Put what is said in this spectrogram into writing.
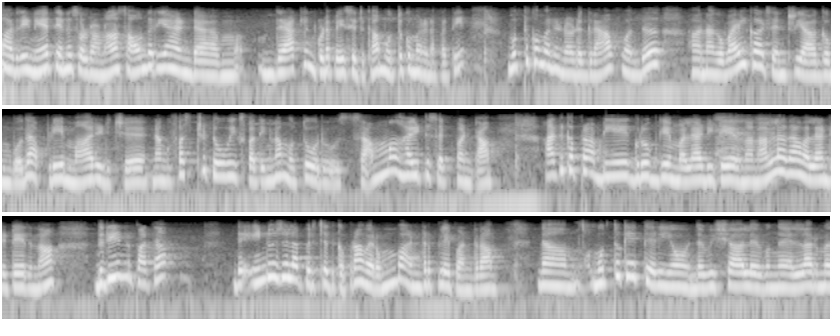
மாதிரி நேற்று என்ன சொல்கிறான்னா சௌந்தர்யா அண்ட் ஜாக்லின் கூட பேசிகிட்டு இருக்கான் முத்துக்குமரனை பற்றி முத்துக்குமரனோட கிராஃப் வந்து நாங்கள் வைல்ட் கார்ட்ஸ் என்ட்ரி ஆகும்போது அப்படியே மாறிடுச்சு. நாங்கள் ஃபஸ்ட்டு டூ வீக்ஸ் பார்த்திங்கன்னா முத்து ஒரு செம்ம ஹைட்டு செட் பண்ணிட்டான். அதுக்கப்புறம் அப்படியே குரூப் கேம் விளையாடிட்டே இருந்தான். நல்லா தான் விளையாண்டுட்டே இருந்தான். திடீர்னு பார்த்தா இந்த இண்டிவிஜுவலாக பிரித்ததுக்கப்புறம் அவன் ரொம்ப அண்டர் ப்ளே பண்ணுறான் நான் முத்துக்கே தெரியும் இந்த விஷால் இவங்க எல்லாருமே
